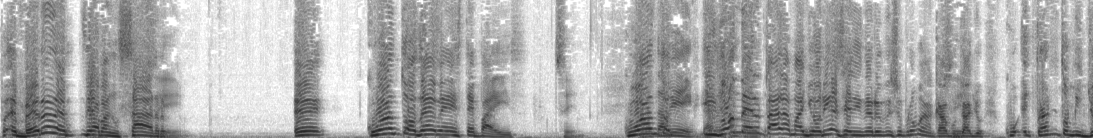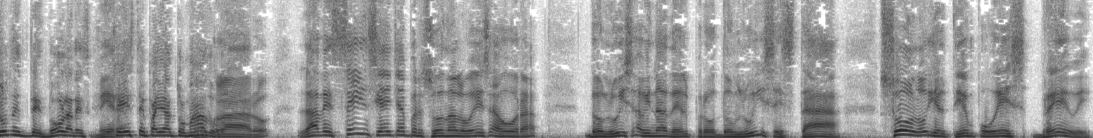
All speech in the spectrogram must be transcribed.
pues, En vez de, de avanzar, Sí. eh, ¿cuánto debe este país? Sí. ¿Cuánto? Bien, ¿Y dónde está la mayoría de ese dinero? Y pero ven acá, muchachos, cu- tantos millones de dólares Mira, que este país ha tomado. Claro, la decencia hecha persona lo es ahora don Luis Abinader, pero don Luis está solo y el tiempo es breve,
